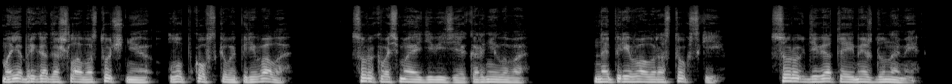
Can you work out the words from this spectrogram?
Моя бригада шла восточнее Лубковского перевала, 48-я дивизия Корнилова, на перевал Ростокский, 49-я между нами —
